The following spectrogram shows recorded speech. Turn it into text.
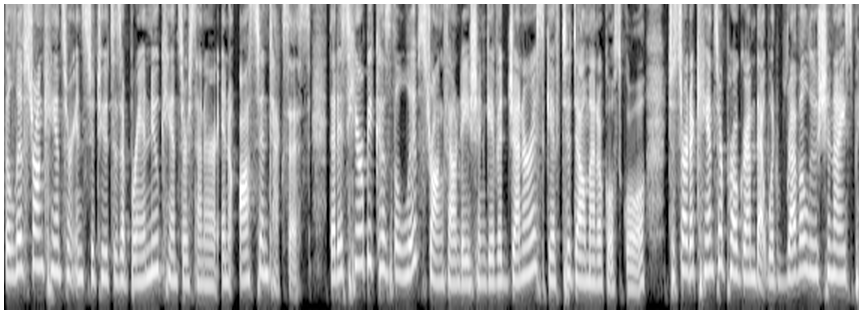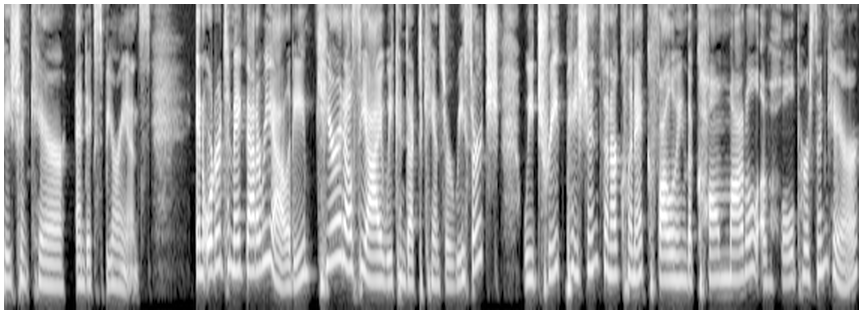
The Livestrong Cancer Institutes is a brand new cancer center in Austin, Texas, that is here because the Livestrong Foundation gave a generous gift to Dell Medical School to start a cancer program that would revolutionize patient care and experience. In order to make that a reality, here at LCI, we conduct cancer research. We treat patients in our clinic following the CALM model of whole person care.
